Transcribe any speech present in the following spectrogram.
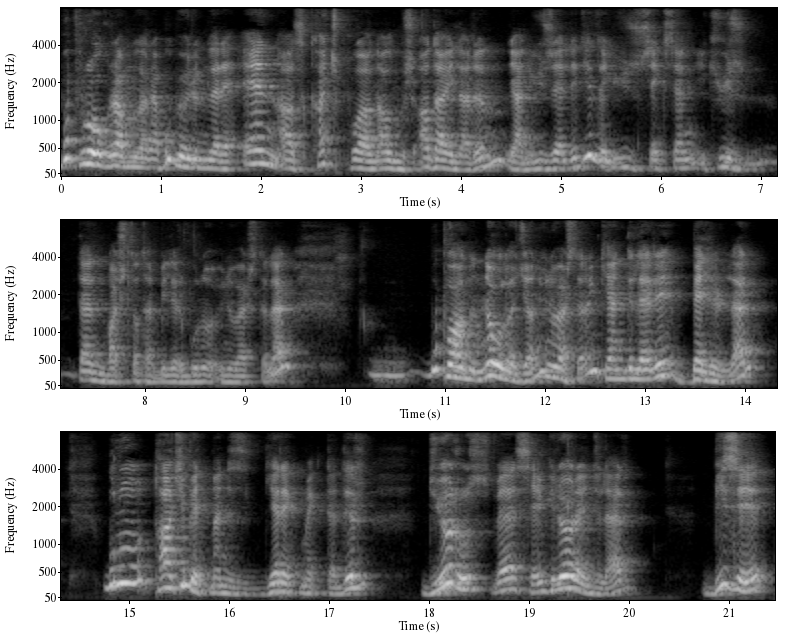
Bu programlara, bu bölümlere en az kaç puan almış adayların yani 150 değil de 180 200'den başlatabilir bunu üniversiteler. Bu puanın ne olacağını üniversitelerin kendileri belirler. Bunu takip etmeniz gerekmektedir diyoruz ve sevgili öğrenciler bizi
